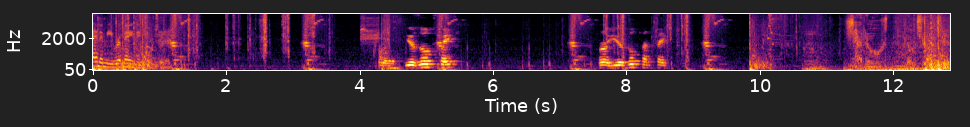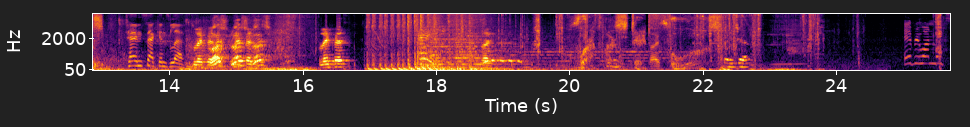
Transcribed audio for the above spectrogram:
enemy remaining. Four dead. Use ult fake. Bro, use ult and fake. Shadows. No charges. Ten seconds left. Play fast. Rush, play rush, fast. rush. Play fast. A. Nice. Worthless dead Nice. fools. Göreceğiz one makes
